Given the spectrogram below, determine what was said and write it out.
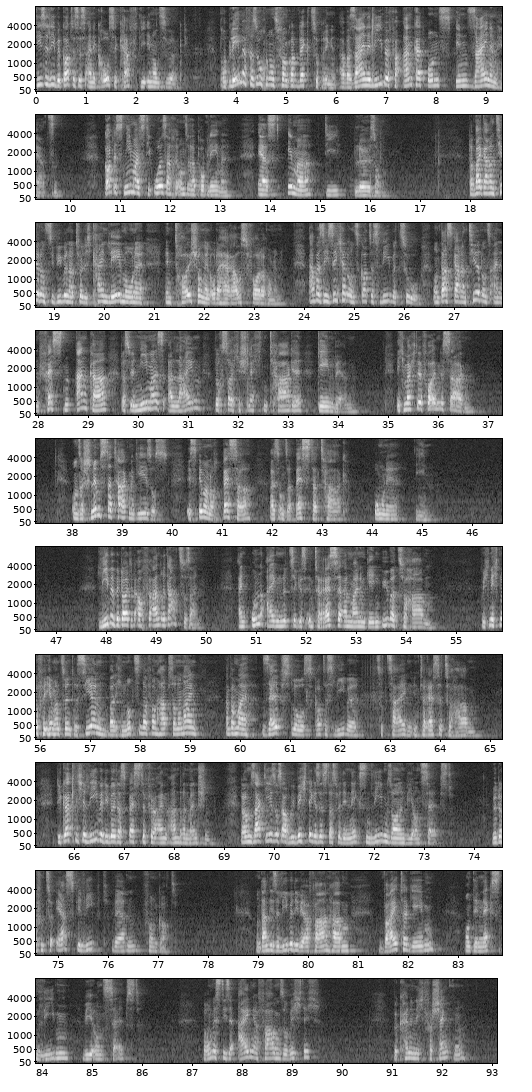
Diese Liebe Gottes ist eine große Kraft, die in uns wirkt. Probleme versuchen uns von Gott wegzubringen, aber seine Liebe verankert uns in seinem Herzen. Gott ist niemals die Ursache unserer Probleme. Er ist immer die Lösung. Dabei garantiert uns die Bibel natürlich kein Leben ohne Enttäuschungen oder Herausforderungen. aber sie sichert uns Gottes Liebe zu. Und das garantiert uns einen festen Anker, dass wir niemals allein durch solche schlechten Tage gehen werden. Ich möchte Folgendes sagen. Unser schlimmster Tag mit Jesus ist immer noch besser als unser bester Tag ohne ihn. Liebe bedeutet auch für andere da zu sein. Ein uneigennütziges Interesse an meinem Gegenüber zu haben. Mich nicht nur für jemanden zu interessieren, weil ich einen Nutzen davon habe, sondern nein, einfach mal selbstlos Gottes Liebe zu zeigen, Interesse zu haben. Die göttliche Liebe, die will das Beste für einen anderen Menschen. Darum sagt Jesus auch, wie wichtig es ist, dass wir den Nächsten lieben sollen wie uns selbst. Wir dürfen zuerst geliebt werden von Gott und dann diese Liebe, die wir erfahren haben, weitergeben und den Nächsten lieben wie uns selbst. Warum ist diese Eigenerfahrung so wichtig? Wir können nicht verschenken,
